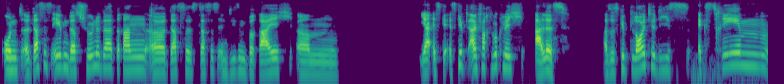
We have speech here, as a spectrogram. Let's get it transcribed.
Und, äh, das ist eben das Schöne da dran, äh, dass es dass es in diesem Bereich, ähm ja, es es gibt einfach wirklich alles. Also, es gibt Leute, die's extrem,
